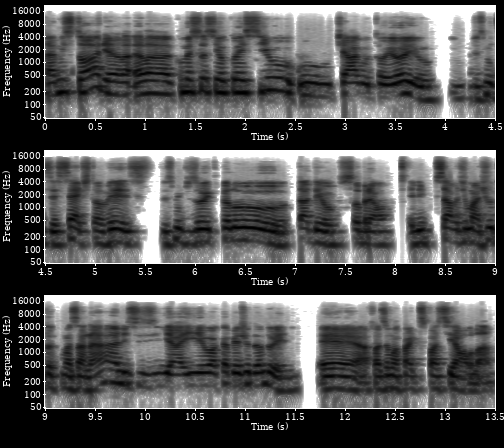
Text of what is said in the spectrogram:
A minha história, ela, ela começou assim, eu conheci o, o Thiago Toyoyo em 2017, talvez, 2018, pelo Tadeu Sobral. Ele precisava de uma ajuda com umas análises e aí eu acabei ajudando ele é, a fazer uma parte espacial lá.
